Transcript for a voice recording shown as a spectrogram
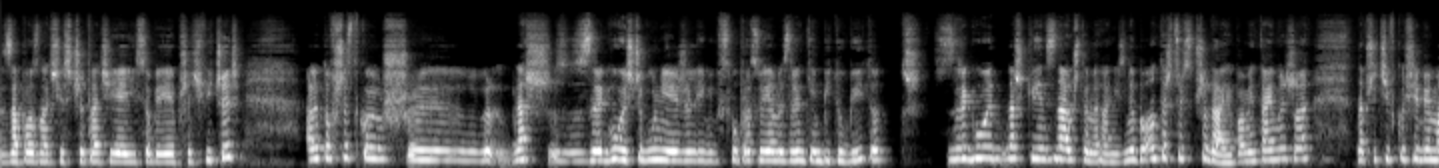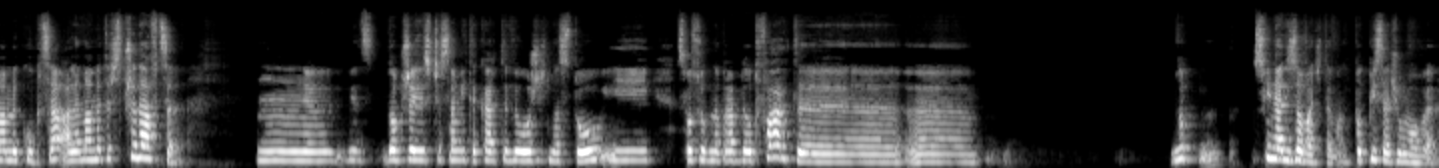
zapoznać się, czytać je i sobie je przećwiczyć, ale to wszystko już y, nasz, z reguły, szczególnie jeżeli współpracujemy z rynkiem B2B, to z reguły nasz klient zna już te mechanizmy, bo on też coś sprzedaje. Pamiętajmy, że naprzeciwko siebie mamy kupca, ale mamy też sprzedawcę. Mm, więc dobrze jest czasami te karty wyłożyć na stół i w sposób naprawdę otwarty e, no, sfinalizować temat, podpisać umowę,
